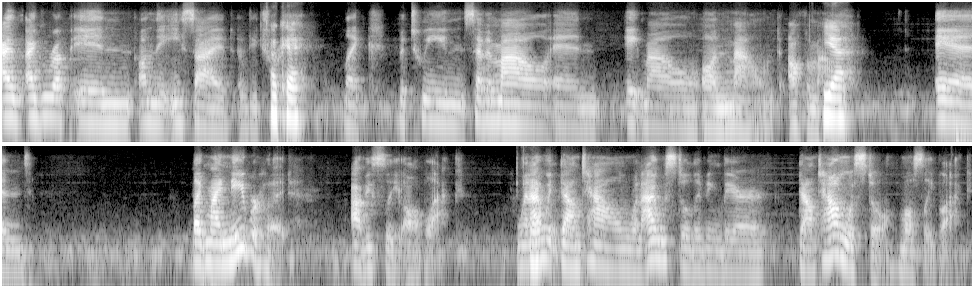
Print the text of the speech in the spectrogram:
I, I grew up in on the east side of Detroit. Okay. Like between Seven Mile and Eight Mile on Mound, off of Mound. Yeah. And like my neighborhood, obviously all black. When I went downtown, when I was still living there, downtown was still mostly black.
